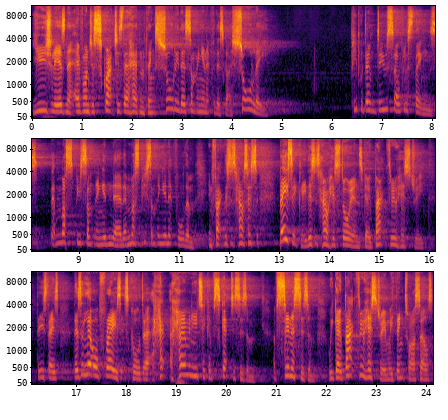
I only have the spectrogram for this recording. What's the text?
Usually, isn't it? Everyone just scratches their head and thinks, surely there's something in it for this guy. Surely. People don't do selfless things. There must be something in there. There must be something in it for them. In fact, this is how, basically, this is how historians go back through history. These days, there's a little phrase, it's called a, a hermeneutic of skepticism, of cynicism. We go back through history and we think to ourselves,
